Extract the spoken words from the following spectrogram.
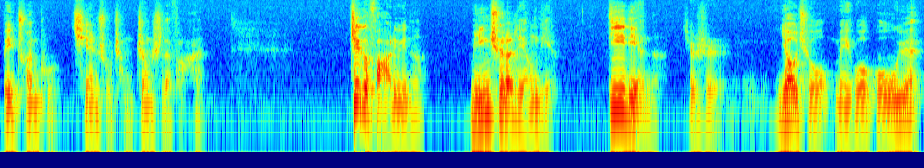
被川普签署成正式的法案。这个法律呢，明确了两点，第一点呢，就是要求美国国务院。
